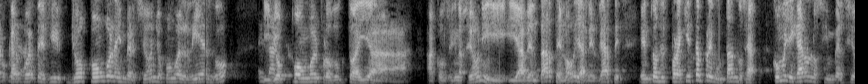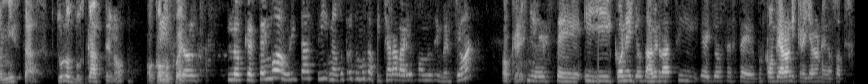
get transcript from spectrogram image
tocar puerta, decir, yo pongo la inversión, yo pongo el riesgo y yo pongo el producto ahí a, consignación y, aventarte, ¿no? Y arriesgarte. Entonces, por aquí están preguntando, o sea, ¿cómo llegaron los inversionistas? Tú los buscaste, ¿no? ¿O cómo fue? Los, que tengo ahorita, sí, nosotros fuimos a pichar a varios fondos de inversión. Ok. Y, este, y con ellos, la verdad, sí, ellos este, pues confiaron y creyeron en nosotros.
